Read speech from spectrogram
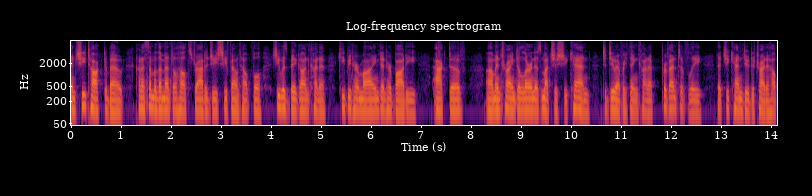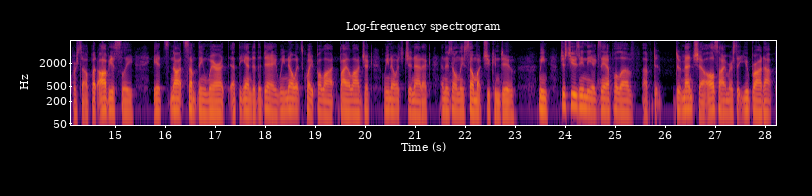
and she talked about kind of some of the mental health strategies she found helpful. She was big on kind of keeping her mind and her body active, um, and trying to learn as much as she can to do everything kind of preventively that she can do to try to help herself. But obviously, it's not something where at, at the end of the day, we know it's quite bio- biologic, we know it's genetic, and there's only so much you can do. I mean, just using the example of, of d- dementia, Alzheimer's that you brought up,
